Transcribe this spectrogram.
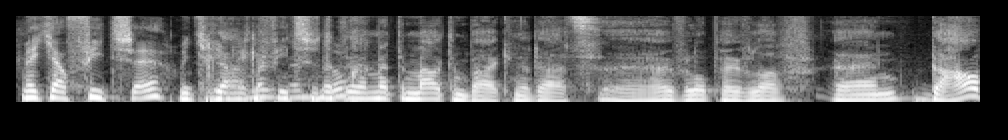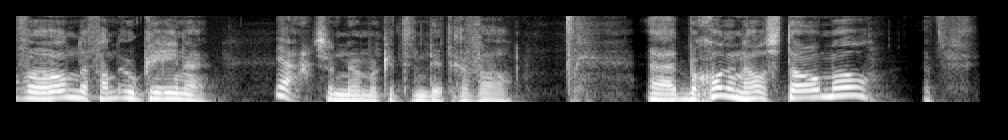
Met jouw fiets, hè? Want je ging lekker met, fietsen, met, toch? met de mountainbike inderdaad. Eh, heuvel op, heuvel af. En de halve ronde van Oekraïne, Ja. zo noem ik het in dit geval. Eh, het begon in Hostomel, het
